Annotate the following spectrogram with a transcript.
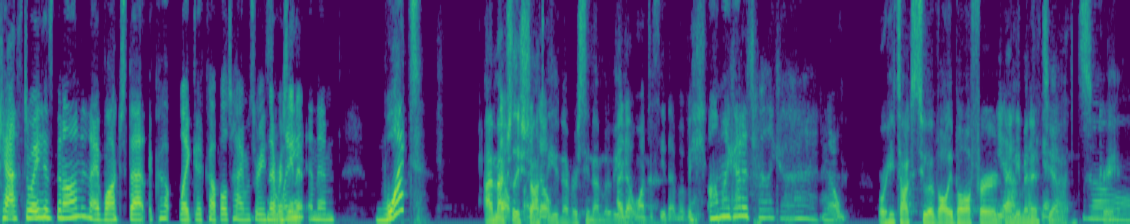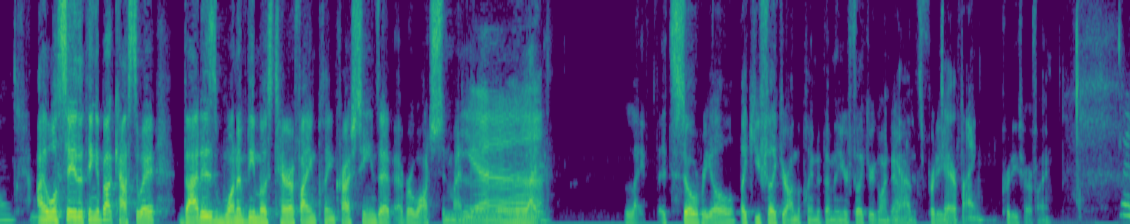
Castaway has been on, and I've watched that a cou- like a couple times recently. Never seen it. And then, what? I'm No, actually shocked that you've never seen that movie. I don't want to see that movie. Oh my god, it's really good. No. Or he talks to a volleyball for Yeah, 90 minutes. Yeah, it. it's great. Oh. I will say the thing about Castaway, that is one of the most terrifying plane crash scenes I've ever watched in my Yeah. life. Life. It's so real. Like you feel like you're on the plane with them and you feel like you're going down. Yeah, it's pretty terrifying. pretty terrifying. Eh.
